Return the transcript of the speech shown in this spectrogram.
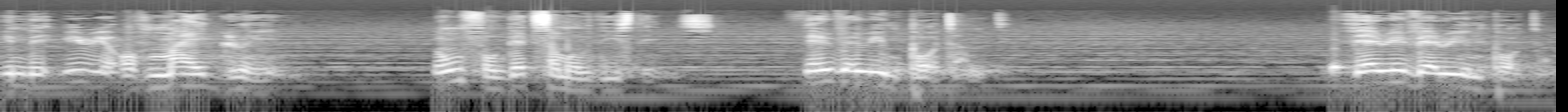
in the area of migraine. Don't forget some of these things. Very, very important. Very, very important.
